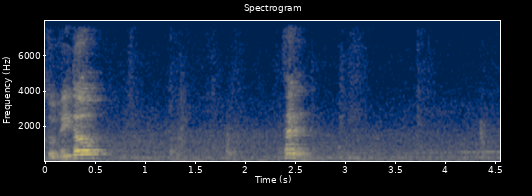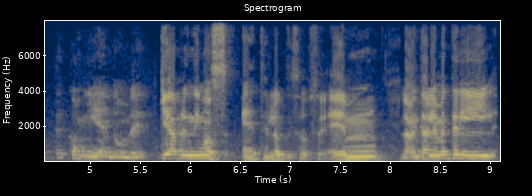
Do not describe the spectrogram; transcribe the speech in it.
Sofrito. Sale. Estás comiendo, hombre. ¿Qué aprendimos en este vlog de Sauce? Em, lamentablemente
